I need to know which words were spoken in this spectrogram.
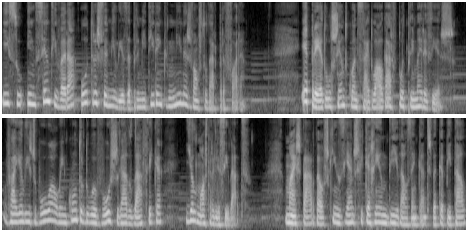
isso incentivará outras famílias a permitirem que meninas vão estudar para fora. É pré-adolescente quando sai do Algarve pela primeira vez. Vai a Lisboa ao encontro do avô chegado da África e ele mostra-lhe a cidade. Mais tarde, aos 15 anos, fica rendida aos encantos da capital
